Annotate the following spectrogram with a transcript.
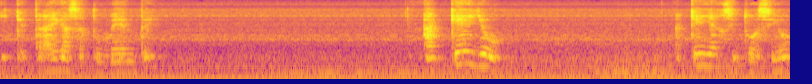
y que traigas a tu mente aquello, aquella situación,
